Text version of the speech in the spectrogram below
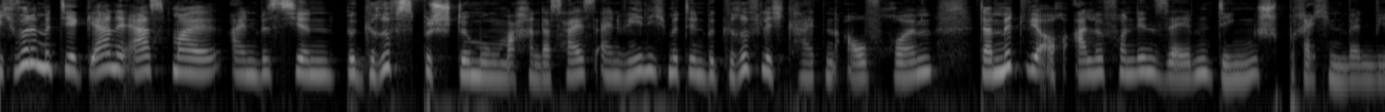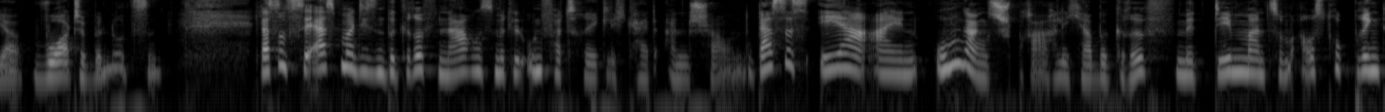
Ich würde mit dir gerne erstmal ein bisschen Begriffsbestimmung machen, das heißt ein wenig mit den Begrifflichkeiten aufräumen, damit wir auch alle von denselben Dingen sprechen, wenn wir Worte benutzen. Lass uns zuerst mal diesen Begriff Nahrungsmittelunverträglichkeit anschauen. Das ist eher ein umgangssprachlicher Begriff, mit dem man zum Ausdruck bringt,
